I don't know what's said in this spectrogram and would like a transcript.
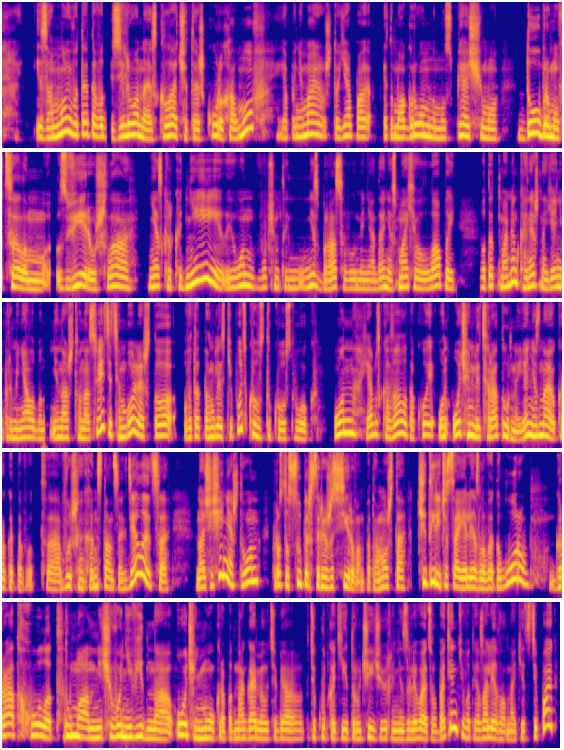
и за мной вот эта вот зеленая складчатая шкура холмов. Я понимаю, что я по этому огромному, спящему, доброму в целом зверю шла несколько дней, и он, в общем-то, не сбрасывал меня, да, не смахивал лапой. Вот этот момент, конечно, я не променяла бы ни на что на свете, тем более, что вот этот английский путь coast to coast walk, он, я бы сказала, такой, он очень литературный. Я не знаю, как это вот в высших инстанциях делается, но ощущение, что он просто супер срежиссирован, потому что 4 часа я лезла в эту гору, град, холод, туман, ничего не видно, очень мокро, под ногами у тебя текут какие-то ручьи, чуть ли не заливаются в ботинки. Вот я залезла на Китсти Пайк,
